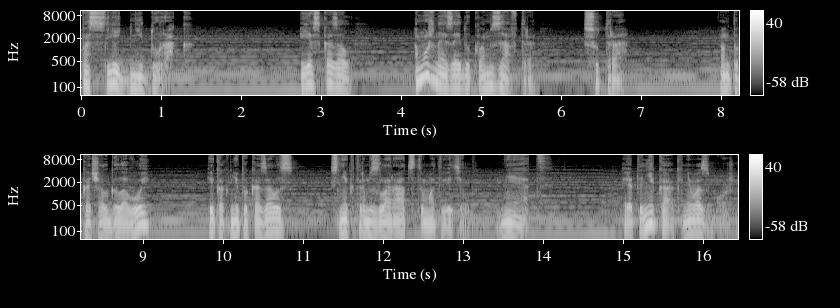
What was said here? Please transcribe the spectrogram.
последний дурак? Я сказал, а можно я зайду к вам завтра, с утра? Он покачал головой и, как мне показалось, с некоторым злорадством ответил, нет, это никак невозможно.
